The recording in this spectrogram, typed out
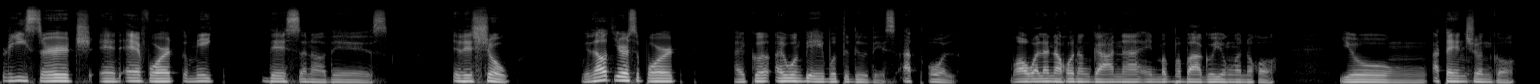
research and effort to make this, ano, this, this show. Without your support, I could, I won't be able to do this at all mawawalan ako ng gana and magbabago yung ano ko, yung attention ko.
